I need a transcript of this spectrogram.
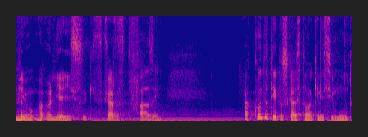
Meu, olha isso que os caras fazem. Há quanto tempo os caras estão aqui nesse mundo?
